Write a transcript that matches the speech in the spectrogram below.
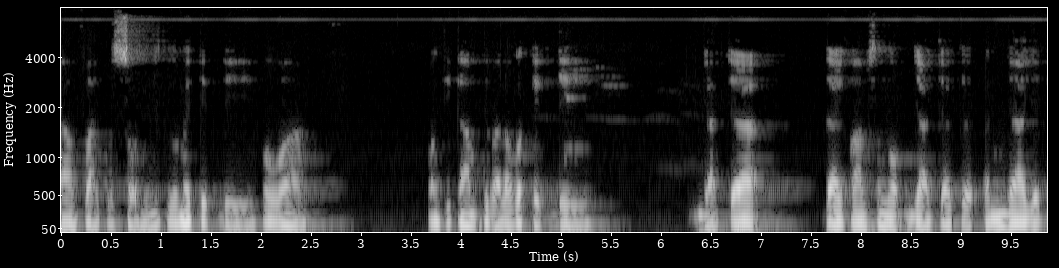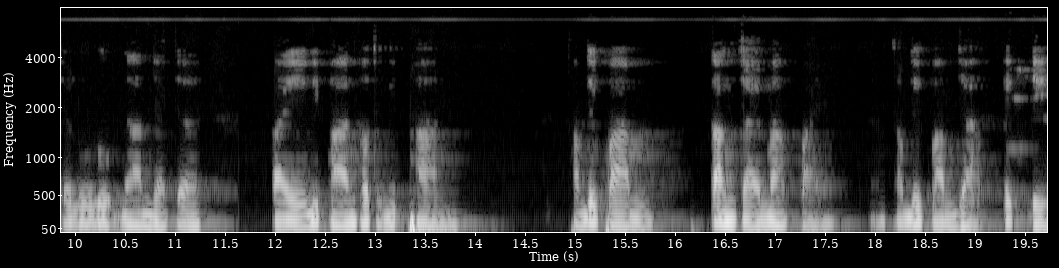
ตามฝ่ายกุศลคือไม่ติดดี เพราะว่า บางทีการปฏิบัติเราก็ติดดี อยากจะได้ความสงบ อยากจะเกิดปัญญา อยากจะรู้รูปนาม อยากจะไปนิพพานเข้าถึงนิพพานทำด้วยความตั้งใจมากไปทำด้วยความอยากติดดี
